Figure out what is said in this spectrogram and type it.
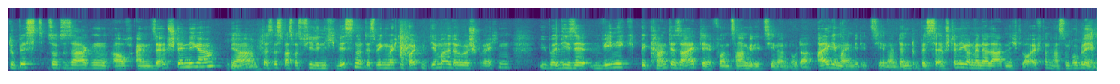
du bist sozusagen auch ein Selbstständiger. Ja, das ist was, was viele nicht wissen. Und deswegen möchte ich heute mit dir mal darüber sprechen, über diese wenig bekannte Seite von Zahnmedizinern oder Allgemeinmedizinern. Denn du bist selbstständig und wenn der Laden nicht läuft, dann hast du ein Problem.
